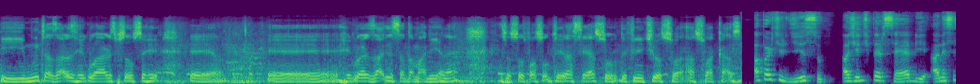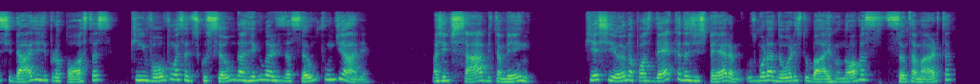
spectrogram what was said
e muitas áreas regulares precisam ser é, é, regularizadas em Santa Maria, né? As pessoas possam ter acesso definitivo à sua, à sua casa. A partir disso, a gente percebe a necessidade de propostas que envolvam essa discussão da regularização fundiária. A gente sabe também que esse ano, após décadas de espera, os moradores do bairro Nova Santa Marta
